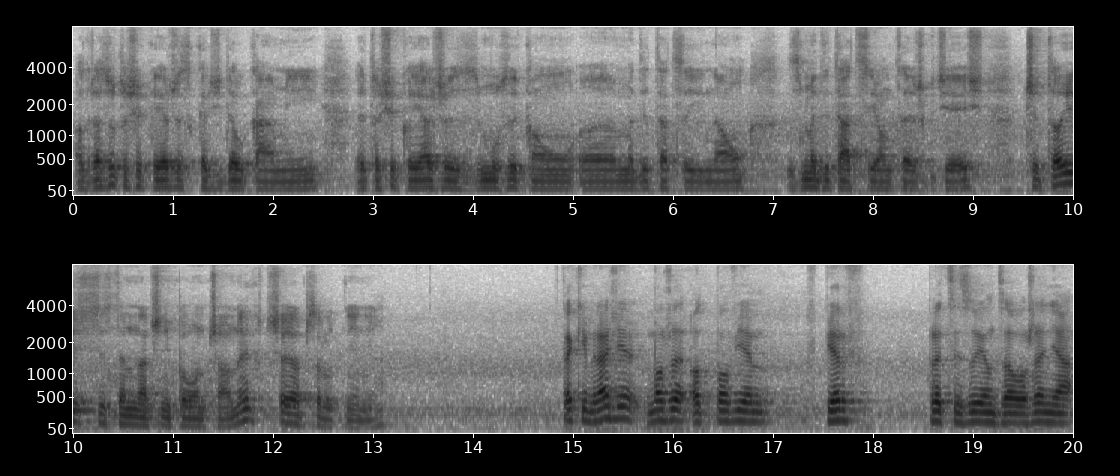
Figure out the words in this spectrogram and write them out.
od razu to się kojarzy z kadzidełkami, y, to się kojarzy z muzyką y, medytacyjną, z medytacją też gdzieś. Czy to jest system naczyń połączonych, czy absolutnie nie? W takim razie może odpowiem wpierw precyzując założenia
